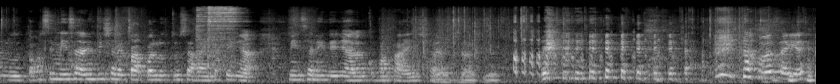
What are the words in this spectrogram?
ng luto. Kasi minsan hindi siya nagpapaluto sa akin kasi nga, minsan hindi niya alam kung kakain siya. Exactly. Tapos ayan.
